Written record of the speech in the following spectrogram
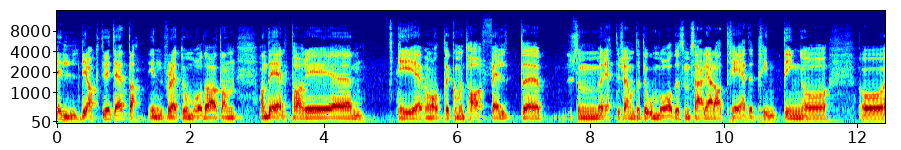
veldig aktivitet da, innenfor dette området. At han, han deltar i, i på en måte kommentarfelt som retter seg mot dette området, som særlig er da 3D-printing og og,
